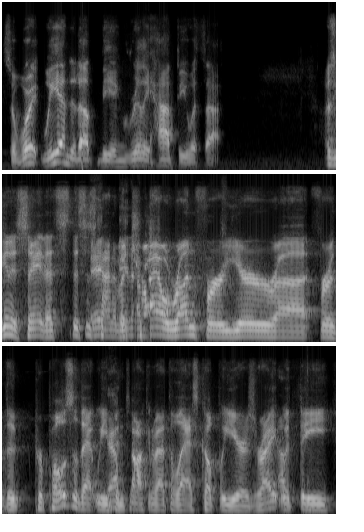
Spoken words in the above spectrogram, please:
so we we ended up being really happy with that I was going to say that's this is and, kind of a trial I'm, run for your uh, for the proposal that we've yep. been talking about the last couple years, right? Yep. With the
